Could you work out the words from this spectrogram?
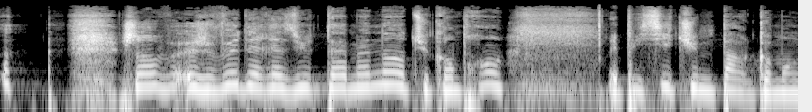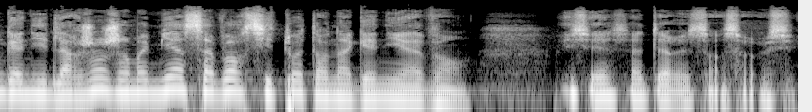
je veux des résultats maintenant, tu comprends? Et puis si tu me parles comment gagner de l'argent, j'aimerais bien savoir si toi t'en as gagné avant. Oui, c'est intéressant ça aussi.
